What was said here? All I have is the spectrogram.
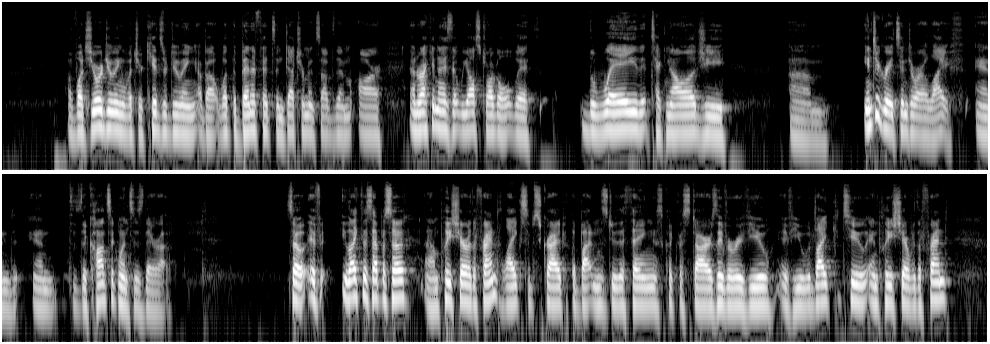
of what you're doing, what your kids are doing, about what the benefits and detriments of them are, and recognize that we all struggle with the way that technology um, integrates into our life and and the consequences thereof. So, if you like this episode, um, please share with a friend, like, subscribe, hit the buttons, do the things, click the stars, leave a review if you would like to, and please share with a friend.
